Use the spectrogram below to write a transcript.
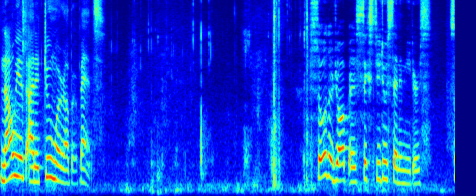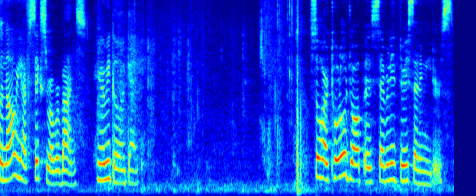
Now we have added two more rubber bands. So the drop is 62 centimeters. So now we have six rubber bands. Here we go again. So our total drop is 73 centimeters.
